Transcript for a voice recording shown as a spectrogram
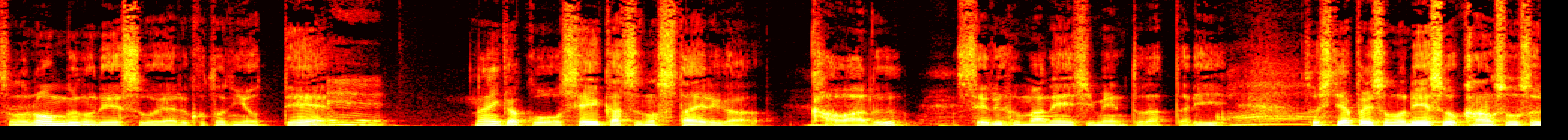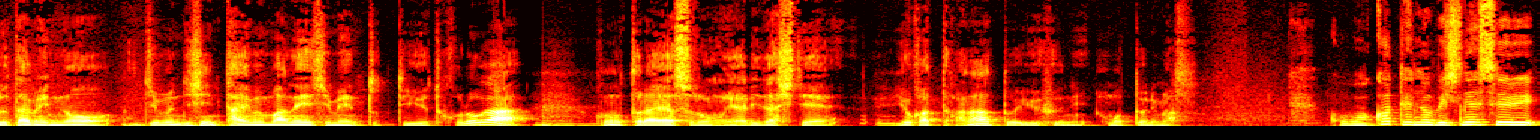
そのロングのレースをやることによってえ。何かこう生活のスタイルが変わるセルフマネージメントだったりそしてやっぱりそのレースを完走するための自分自身タイムマネージメントっていうところがこのトライアスロンをやりだしてよかったかなというふうに思っております。こう若手のビジネス、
